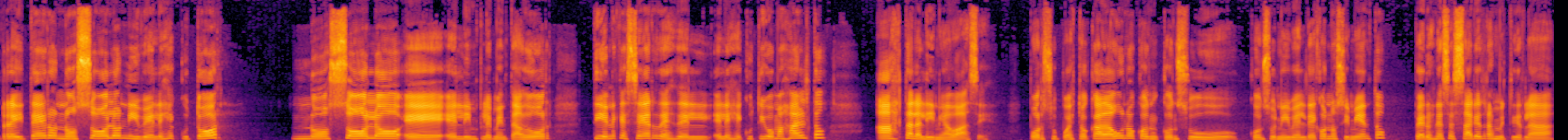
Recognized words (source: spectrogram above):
reitero, no solo nivel ejecutor, no solo eh, el implementador, tiene que ser desde el, el, ejecutivo más alto hasta la línea base. Por supuesto, cada uno con, con, su, con su nivel de conocimiento, pero es necesario transmitir, la,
